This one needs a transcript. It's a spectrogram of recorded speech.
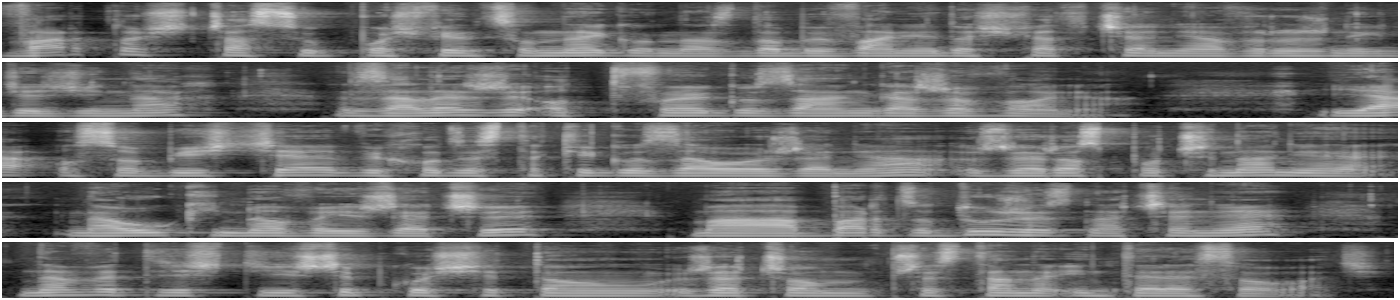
Wartość czasu poświęconego na zdobywanie doświadczenia w różnych dziedzinach zależy od Twojego zaangażowania. Ja osobiście wychodzę z takiego założenia, że rozpoczynanie nauki nowej rzeczy ma bardzo duże znaczenie, nawet jeśli szybko się tą rzeczą przestanę interesować.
